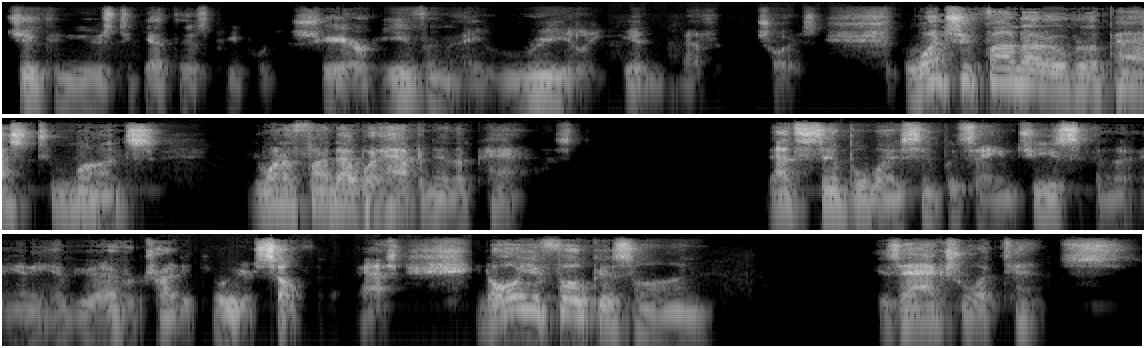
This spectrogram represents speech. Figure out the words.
that you can use to get those people to share even a really hidden method of choice. But once you found out over the past two months, you want to find out what happened in the past. That's simple by simply saying, geez, uh, Annie, have you ever tried to kill yourself in the past? And all you focus on is actual attempts,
